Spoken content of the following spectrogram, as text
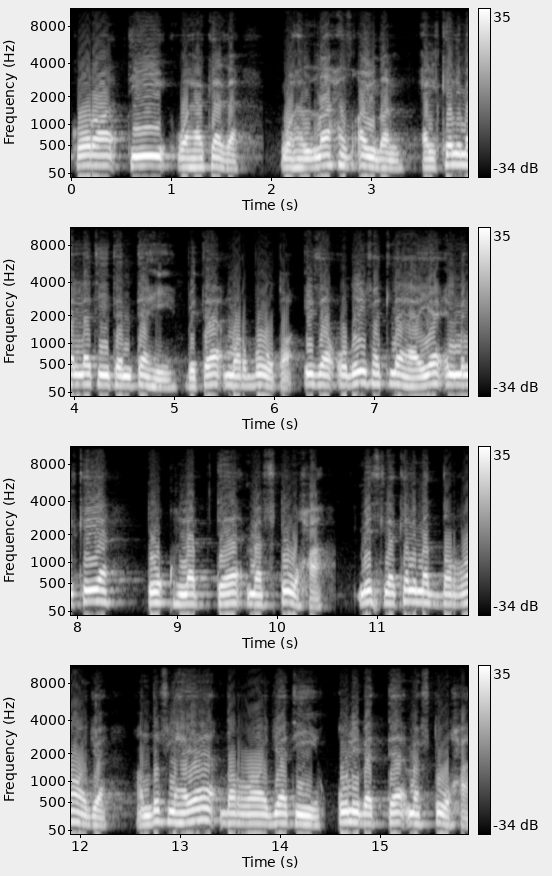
كرتي وهكذا. وهنلاحظ أيضا الكلمة التي تنتهي بتاء مربوطة إذا أضيفت لها ياء الملكية تقلب تاء مفتوحة؟ مثل كلمة دراجة. هنضيف لها ياء دراجتي. قلبت تاء مفتوحة.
